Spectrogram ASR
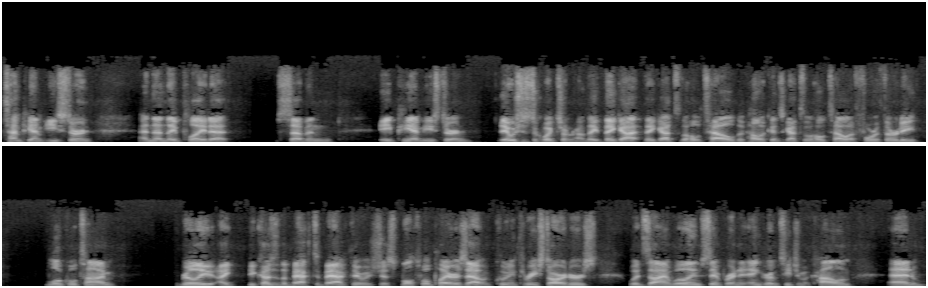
10 p.m. Eastern, and then they played at 7, 8 p.m. Eastern. It was just a quick turnaround. They they got they got to the hotel. The Pelicans got to the hotel at 4:30 local time. Really, I because of the back to back, there was just multiple players out, including three starters with Zion Williamson, Brandon Ingram, C.J. McCollum, and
